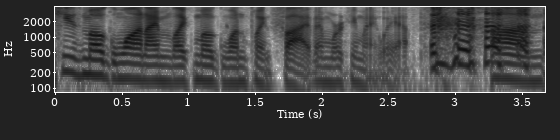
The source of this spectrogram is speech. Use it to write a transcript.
he's Moog one. I'm like Moog one point five. I'm working my way up. Um,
